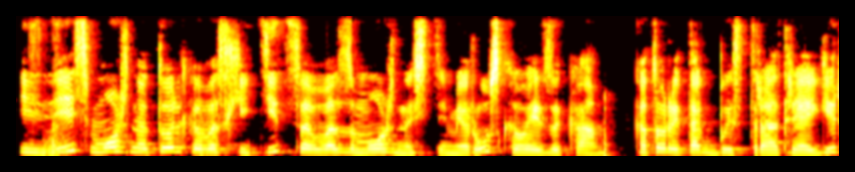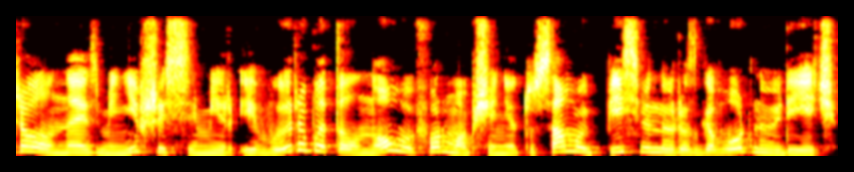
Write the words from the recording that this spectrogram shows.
И здесь можно только восхититься возможностями русского языка, который так быстро отреагировал на изменившийся мир и выработал новую форму общения, ту самую письменную разговорную речь.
